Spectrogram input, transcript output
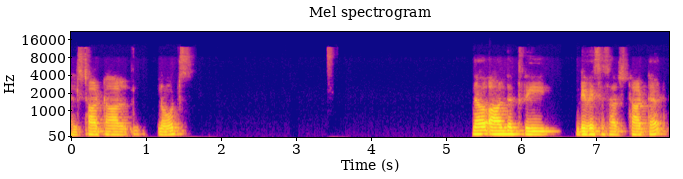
I'll start all nodes. Now all the three devices are started.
